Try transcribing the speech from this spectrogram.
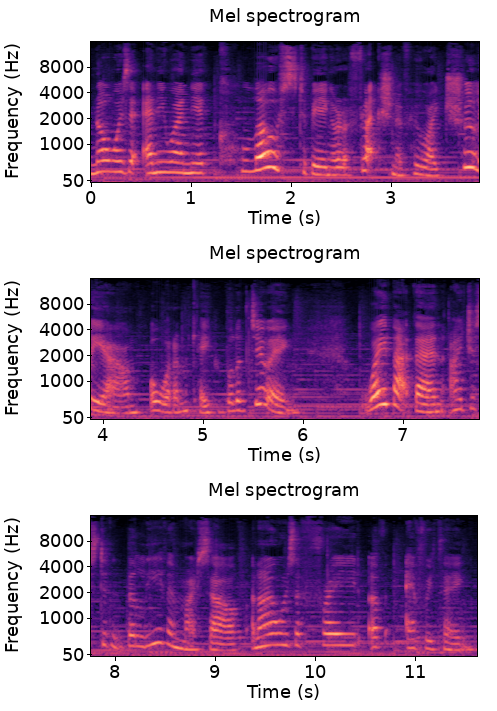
nor was it anywhere near close to being a reflection of who I truly am or what I'm capable of doing. Way back then, I just didn't believe in myself and I was afraid of everything.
